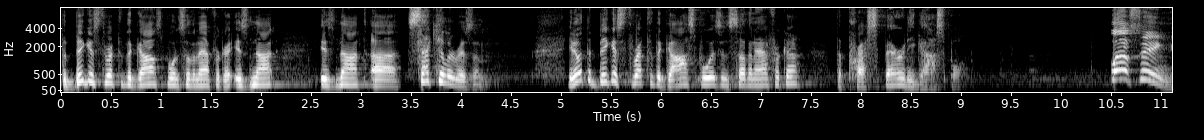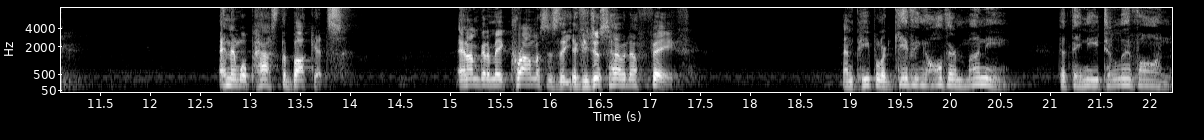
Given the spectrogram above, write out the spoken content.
The biggest threat to the gospel in Southern Africa is not, is not uh, secularism. You know what the biggest threat to the gospel is in Southern Africa? The prosperity gospel. Blessing! And then we'll pass the buckets. And I'm going to make promises that if you just have enough faith, and people are giving all their money that they need to live on.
